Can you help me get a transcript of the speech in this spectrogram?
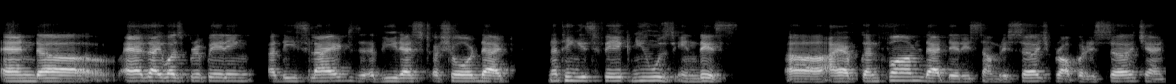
and uh, as i was preparing uh, these slides be rest assured that nothing is fake news in this uh, I have confirmed that there is some research, proper research, and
